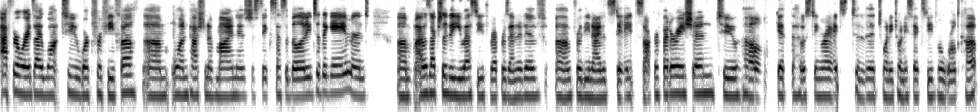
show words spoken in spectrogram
afterwards i want to work for fifa. Um, one passion of mine is just the accessibility to the game. And um, i was actually the us youth representative um, for the united states soccer federation to help get the hosting rights to the 2026 fifa world cup.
